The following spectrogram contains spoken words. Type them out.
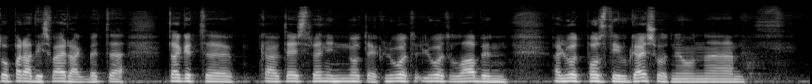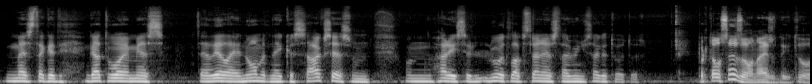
to parādīs vairāk. Bet uh, tagad, uh, kā jau teicu, treniņi notiek ļoti, ļoti labi un ar ļoti pozitīvu gaisotni. Un, uh, mēs tagad gatavojamies tajā lielajai nometnē, kas sāksies, un, un Harijs ir ļoti labs treneris, lai viņu sagatavotos. Par tavu sezonu aizvadīto.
